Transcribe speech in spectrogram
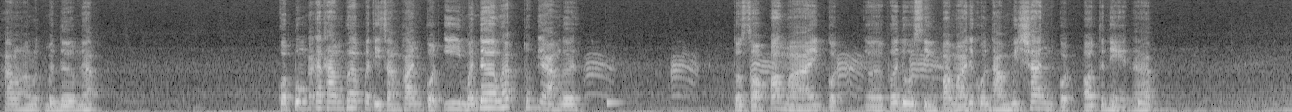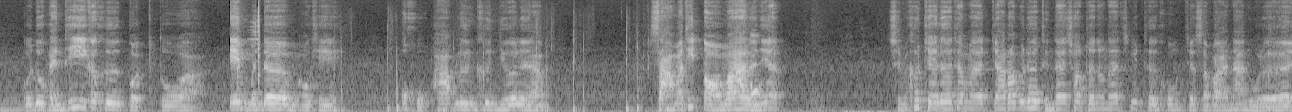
ภาคพลังรถเหมือนเดิมนะครับ กดปุ่มการกระทำเพื่อปฏิสัมพันธ์กด E เหมือนเดิมครับ ทุกอย่างเลย ตรวจสอบเป้าหมายกดเเพื่อดูสิ่งเป้าหมายที่คุณทำมิชชั่นกด alternate นะครับ กดดูแผนที่ก็คือกดตัว M เหมือนเดิม โอเค โอ้โห ภาพลื่นขึ้นเยอะเลยครับ สามอาทิตย์ต่อมาเหรอเนี่ย ฉันไม่เข้าใจเลยทำไมจารอบไปเดอร์ถึงได้ชอบเธอตั้งนั้นชีวิตเธอคงจะสบายน่าดูเลย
